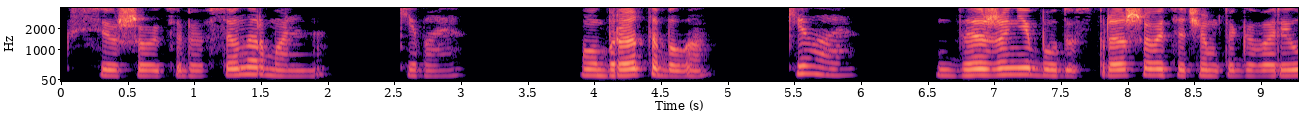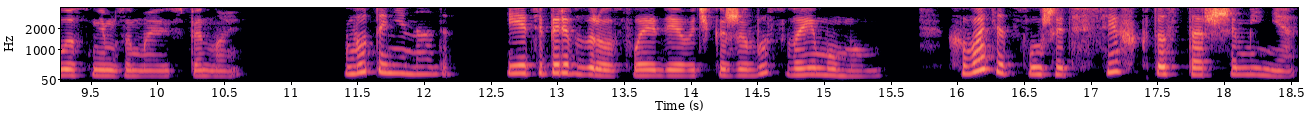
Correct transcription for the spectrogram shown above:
«Ксюша, у тебя все нормально?» Кивая. «У брата была?» Кивая. «Даже не буду спрашивать, о чем ты говорила с ним за моей спиной». «Вот и не надо. Я теперь взрослая девочка, живу своим умом. Хватит слушать всех, кто старше меня.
